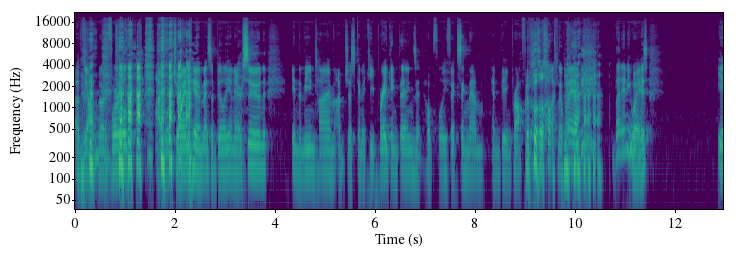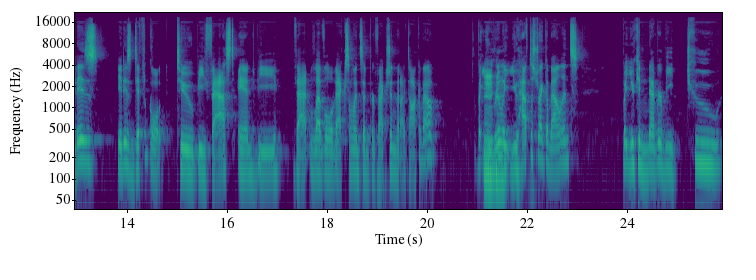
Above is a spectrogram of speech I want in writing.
of the automotive world. I will join him as a billionaire soon. In the meantime, I'm just going to keep breaking things and hopefully fixing them and being profitable along the way. but anyways, it is it is difficult to be fast and be that level of excellence and perfection that I talk about. But you Mhm. really you have to strike a balance, but you can never be too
